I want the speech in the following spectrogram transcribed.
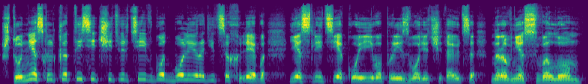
что несколько тысяч четвертей в год более родится хлеба, если те, кои его производят, считаются наравне с валом,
